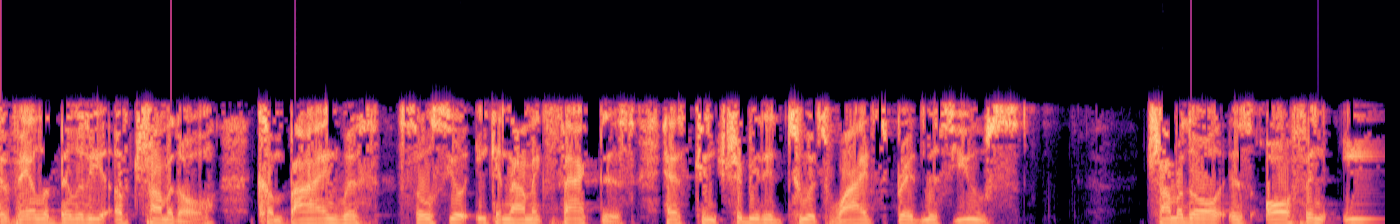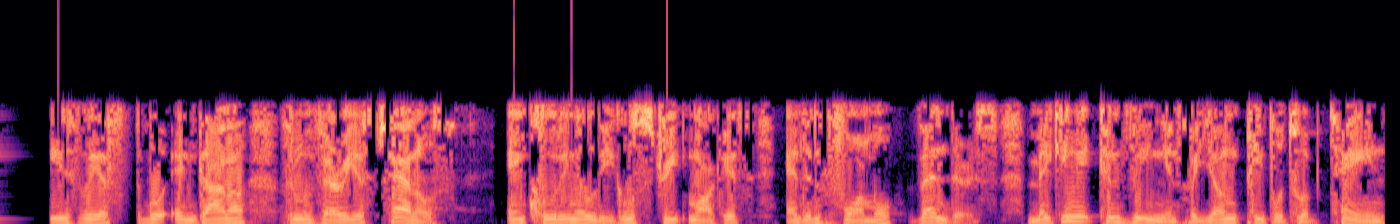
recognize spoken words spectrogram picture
availability of tramadol, combined with socioeconomic factors, has contributed to its widespread misuse. Tramadol is often easily accessible in Ghana through various channels, including illegal street markets and informal vendors, making it convenient for young people to obtain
